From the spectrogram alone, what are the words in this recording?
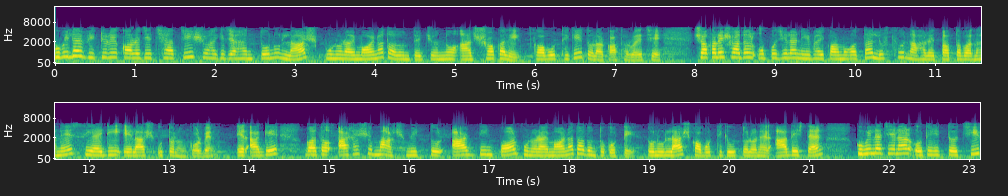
কুমিল্লার ভিক্টোরিয়া কলেজের ছাত্রী সোহাগী জাহান তনুর লাশ পুনরায় ময়না তদন্তের জন্য আজ সকালে কবর থেকে তোলার কথা রয়েছে। সকালে সদর উপজেলা নির্বাহী কর্মকর্তা লুৎফু নাহারের তত্ত্বাবধানে সিআইডি এ লাশ উত্তোলন করবেন। এর আগে গত আঠাশে মার্চ মৃত্যুর আট দিন পর পুনরায় ময়না তদন্ত করতে তনুর লাশ কবর থেকে উত্তোলনের আদেশ দেন কুমিল্লা জেলার অতিরিক্ত chief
